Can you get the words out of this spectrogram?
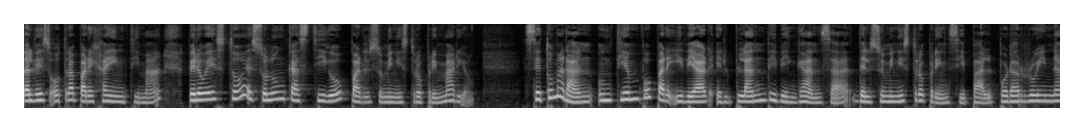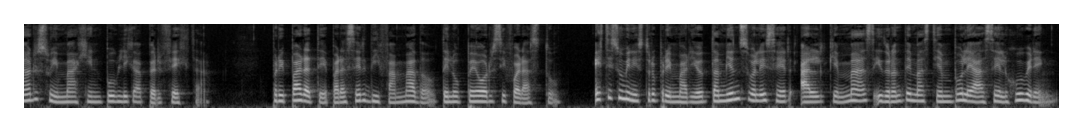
tal vez otra pareja íntima, pero esto es solo un castigo para el suministro primario. Se tomarán un tiempo para idear el plan de venganza del suministro principal por arruinar su imagen pública perfecta. Prepárate para ser difamado de lo peor si fueras tú. Este suministro primario también suele ser al que más y durante más tiempo le hace el hoovering,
